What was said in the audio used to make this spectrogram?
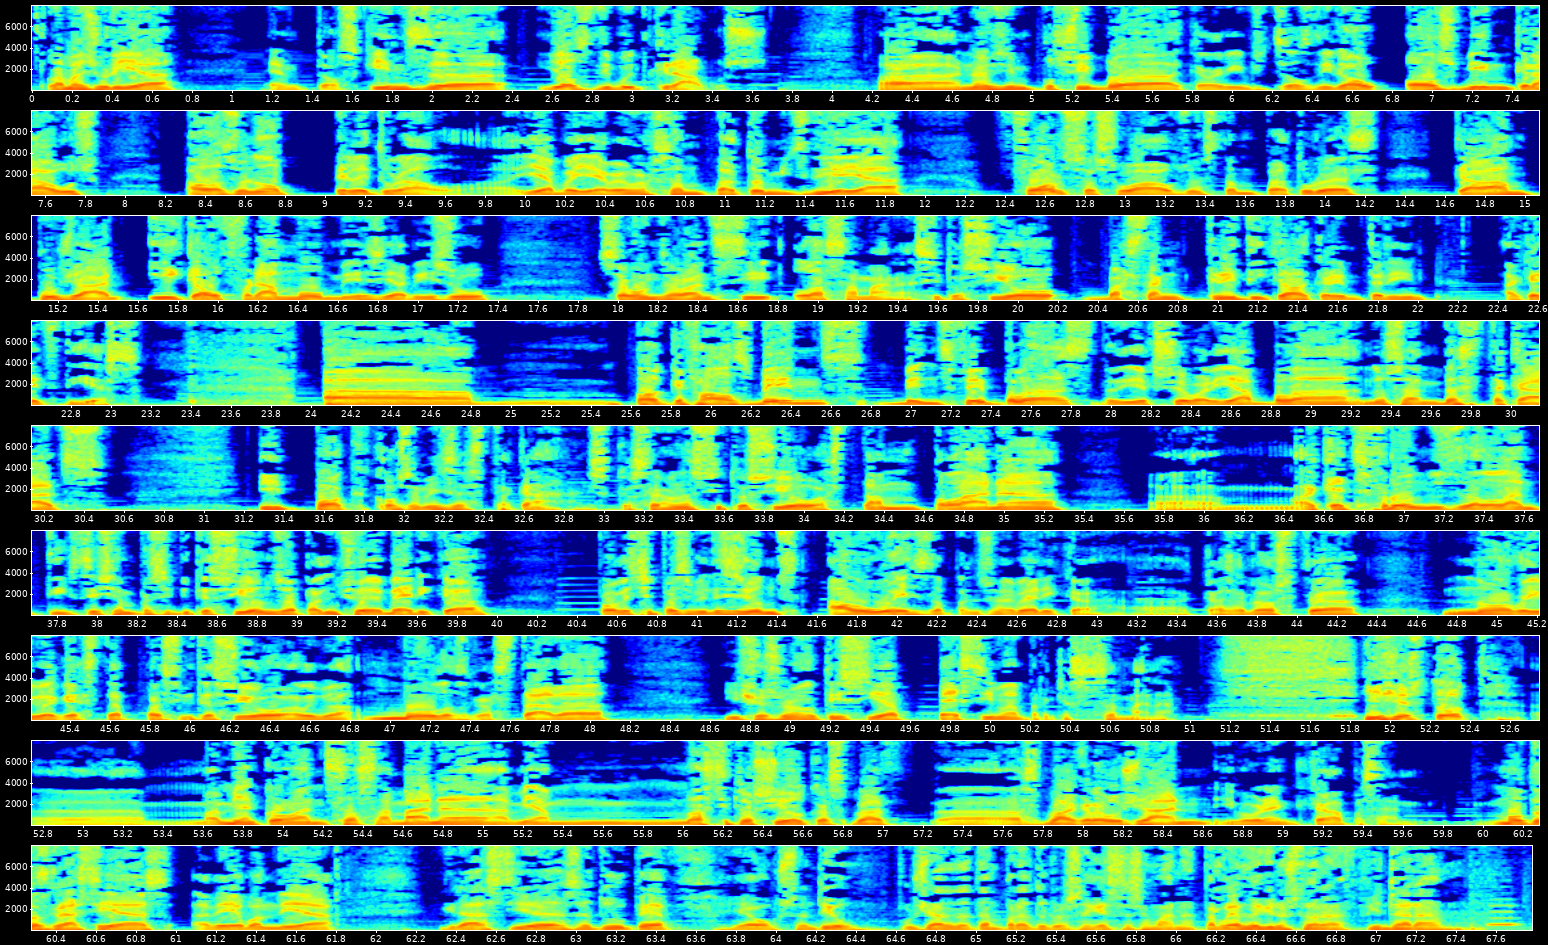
La majoria entre els 15 i els 18 graus. Uh, no és impossible que arribin fins als 19 o els 20 graus a la zona del prelitoral. Uh, ja veieu, eh, unes temperatures migdia ja força suaus, unes temperatures que van pujant i que ho faran molt més, ja aviso, segons avanci la setmana. Situació bastant crítica la que anem tenint aquests dies. Uh, pel que fa als vents, vents febles, de direcció variable, no s'han destacats, i poca cosa més a destacar. És que serà una situació bastant plana, eh, aquests fronts atlàntics deixen precipitacions a la península ibèrica, però deixen precipitacions a l'oest de la península ibèrica. A casa nostra no arriba aquesta precipitació, arriba molt desgastada, i això és una notícia pèssima per aquesta setmana. I això és tot. Uh, aviam com avança la setmana, aviam la situació que es va, uh, es va greujant i veurem què acaba passant. Moltes gràcies, adéu, bon dia. Gràcies a tu, Pep. Ja ho sentiu, pujada de temperatures aquesta setmana. Parlem d'aquí una estona. Fins ara.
